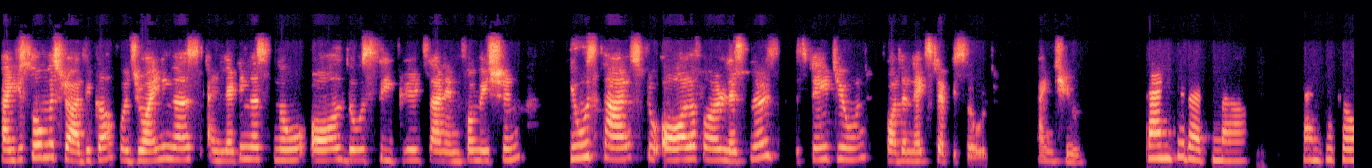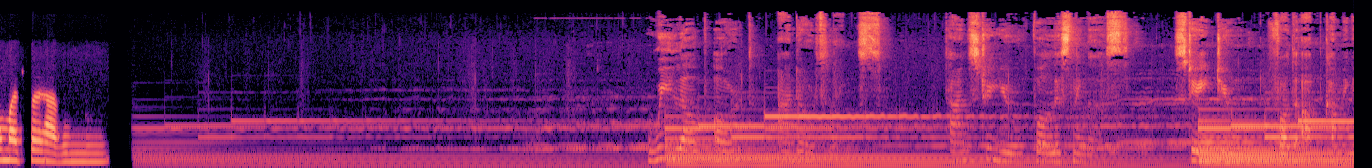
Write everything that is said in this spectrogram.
Thank you so much, Radhika, for joining us and letting us know all those secrets and information Huge thanks to all of our listeners. Stay tuned for the next episode. Thank you. Thank you, Ratna. Thank you so much for having me. We love Earth and Earthlings. Thanks to you for listening us. Stay tuned for the upcoming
